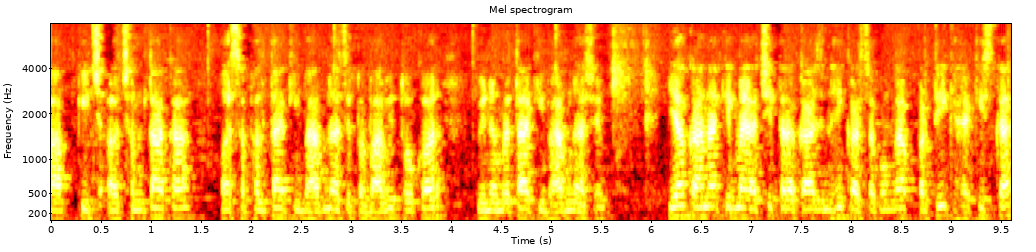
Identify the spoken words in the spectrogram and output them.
आपकी अक्षमता का, असफलता की भावना से प्रभावित होकर, विनम्रता की भावना से। यह कहना कि मैं अच्छी तरह कार्य नहीं कर सकूँगा। प्रतीक है किसका?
